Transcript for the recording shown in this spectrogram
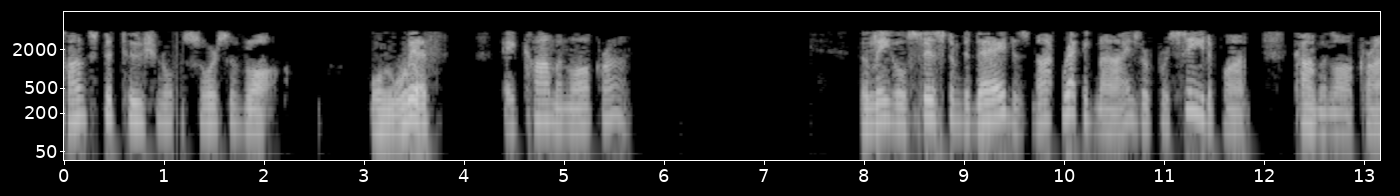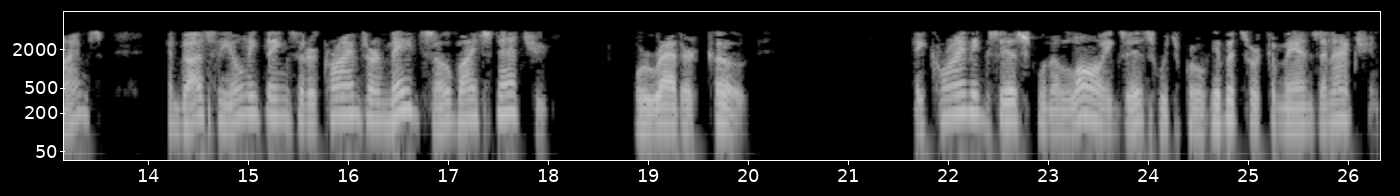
constitutional source of law or with a common law crime. The legal system today does not recognize or proceed upon common law crimes, and thus the only things that are crimes are made so by statute, or rather code. A crime exists when a law exists which prohibits or commands an action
